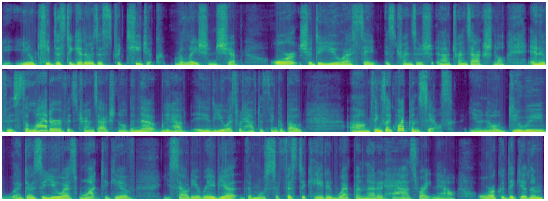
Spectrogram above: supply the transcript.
you know keep this together as a strategic relationship or should the U.S. say it's transi- uh, transactional? And if it's the latter, if it's transactional, then that we'd have the U.S. would have to think about um, things like weapons sales. You know, do we? Uh, does the U.S. want to give Saudi Arabia the most sophisticated weapon that it has right now, or could they give them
